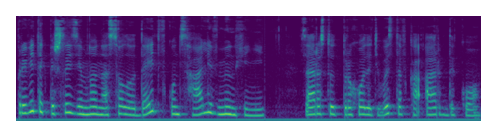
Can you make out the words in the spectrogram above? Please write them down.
Привітик, пішли зі мною на соло дейт в Кунцхалі в Мюнхені. Зараз тут проходить виставка Art Deco.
